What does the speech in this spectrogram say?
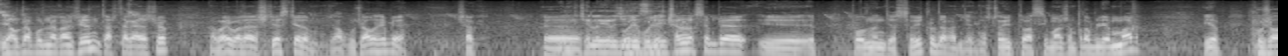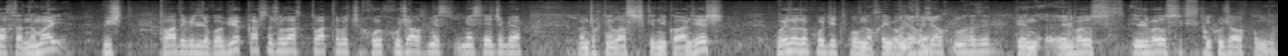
Ялда бұлнаған жен, таштаға давай вада іштес дедім, жал хужалық ебе. Шак Вылечерлых сембе и полный де строительдаган де строительство симанжын проблем бар. И хужалықта нымай, виш твады биллик объект кашны жолақ тваттымыз хужалық меседжебе. Он жоқ не Ласышкин Николай Андреевич Вайлады кодит полно хайбаган. Қандай хужалық бұл қазір? Пен Эльбарус Эльбарусский хужалық полно.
